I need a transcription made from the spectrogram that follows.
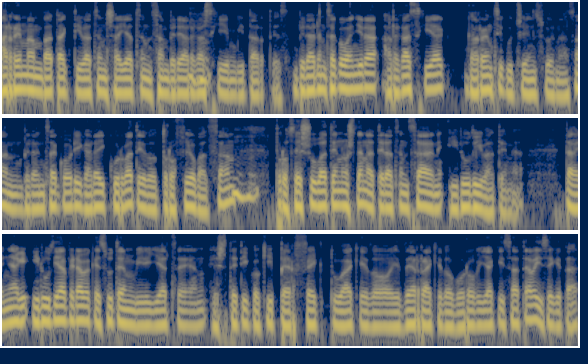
harreman bat aktibatzen saiatzen zan bere argazkien bitartez. Berarentzako gainera argazkiak garrantzi gutxien zuena, zan berantzako hori garaikur bat edo trofeo bat zan, prozesu baten ostean ateratzen zan irudi batena. Eta gaina irudia berabek ez zuten bilatzen estetikoki perfektuak edo ederrak edo borobiak izatea, baizik eta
